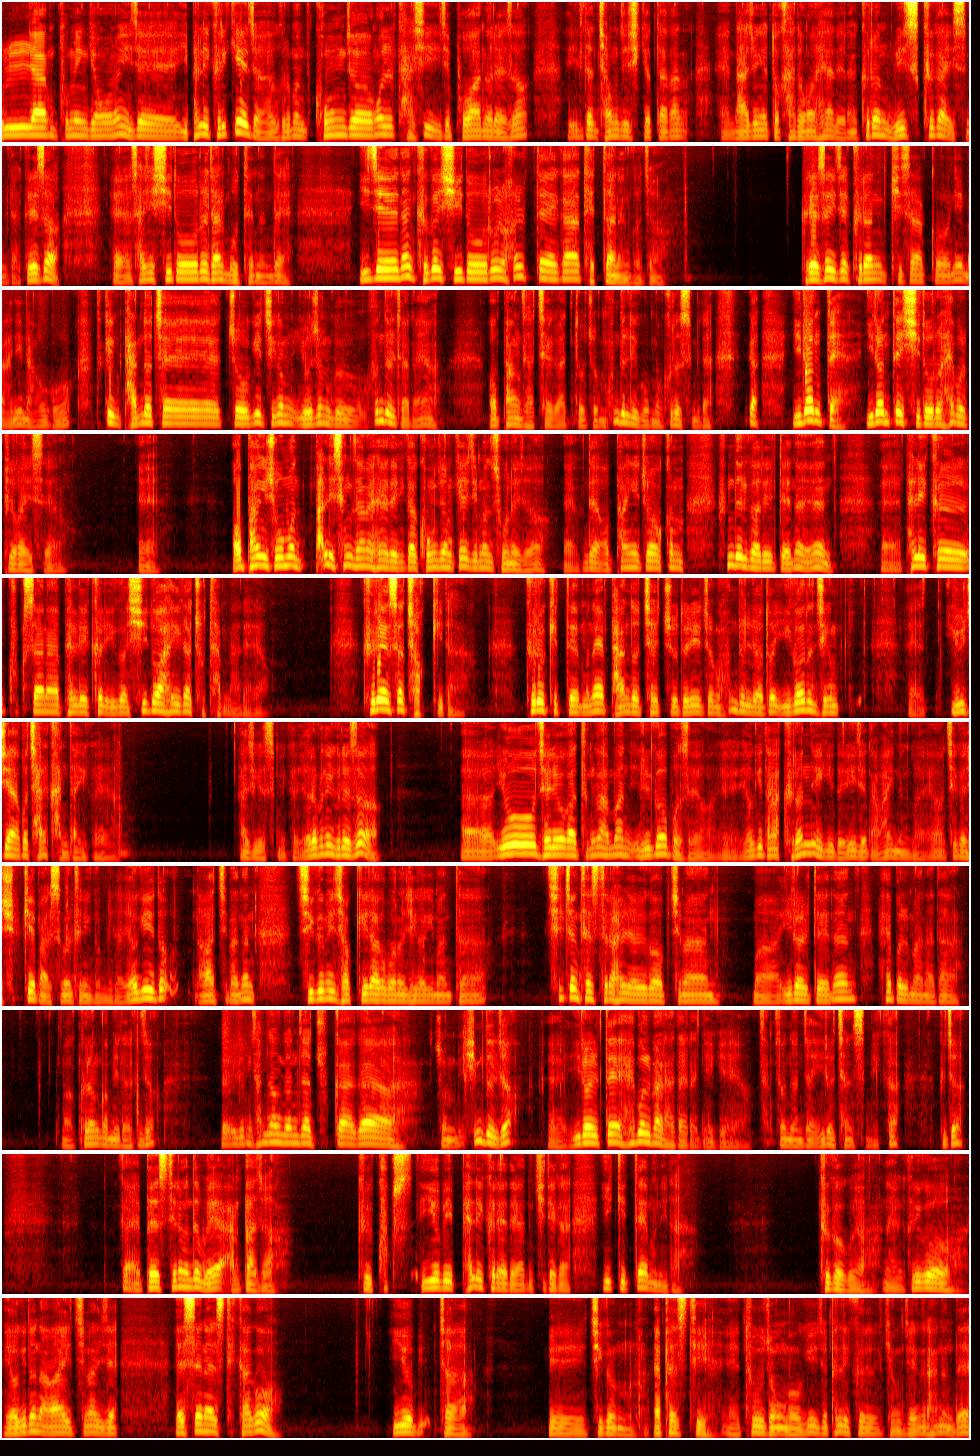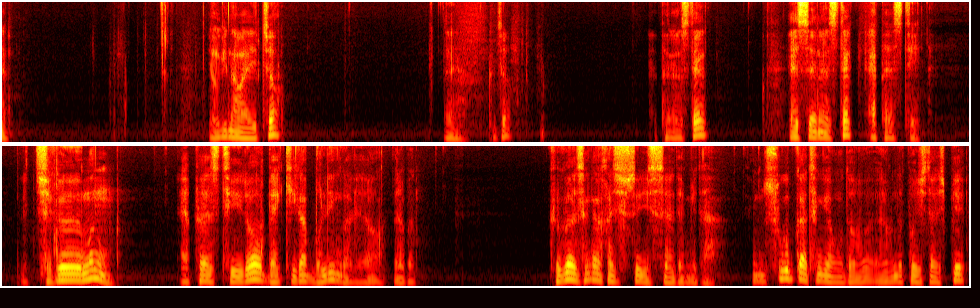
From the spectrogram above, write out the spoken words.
불량품인 경우는 이제 이 펠리클이 깨져요. 그러면 공정을 다시 이제 보완을 해서 일단 정지시켰다가 에, 나중에 또 가동을 해야 되는 그런 리스크가 있습니다. 그래서 에, 사실 시도를 잘 못했는데 이제는 그걸 시도를 할 때가 됐다는 거죠. 그래서 이제 그런 기사건이 많이 나오고 특히 그 반도체 쪽이 지금 요즘 그 흔들잖아요. 업황 자체가 또 좀 흔들리고 뭐 그렇습니다. 그러니까 이런 때 이런 때 시도를 해볼 필요가 있어요. 예. 업황이 좋으면 빨리 생산을 해야 되니까 공정 깨지면 손해죠. 예. 근데 업황이 조금 흔들거릴 때는 예, 펠리클 국산화 펠리클 이거 시도하기가 좋단 말이에요. 그래서 적기다. 그렇기 때문에 반도체 주들이 좀 흔들려도 이거는 지금 예, 유지하고 잘 간다 이거예요. 아시겠습니까? 여러분이 그래서 어, 요 재료 같은 거 한번 읽어보세요. 예, 여기 다 그런 얘기들이 이제 나와 있는 거예요. 제가 쉽게 말씀을 드린 겁니다. 여기도 나왔지만은 지금이 적기라고 보는 시각이 많다. 실증 테스트를 할 여유가 없지만 뭐 이럴 때는 해볼 만하다. 뭐 그런 겁니다. 그죠? 네, 요즘 삼성전자 주가가 좀 힘들죠? 예, 이럴 때 해볼 만하다는 얘기예요. 삼성전자 이렇지 않습니까? 그죠? 그러니까 FST는 근데 왜 안 빠져? 그 국, EUV 펠리클에 대한 기대가 있기 때문이다. 그거고요. 네. 그리고 여기도 나와 있지만 이제 SNS틱하고 EUV, 자, 그 지금 FST 예, 두 종목이 이제 펠리클 경쟁을 하는데 여기 나와 있죠? 네. 그죠? FS텍, SNS텍, FST. 지금은 FST로 맥기가 몰린 거예요, 여러분. 그걸 생각하실 수 있어야 됩니다. 수급 같은 경우도 여러분들 보시다시피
